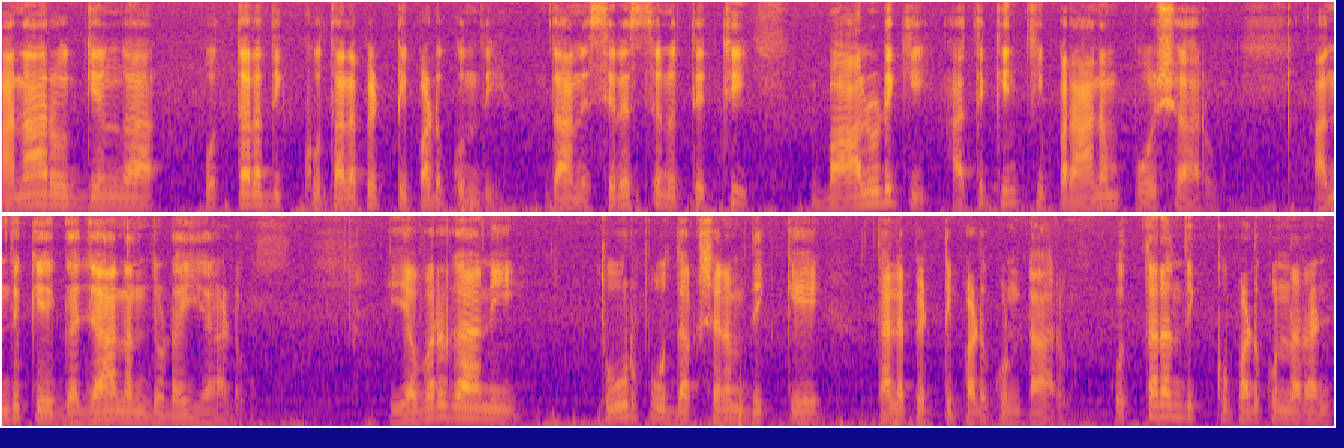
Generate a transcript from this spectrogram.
అనారోగ్యంగా ఉత్తర దిక్కు తలపెట్టి పడుకుంది. దాని శిరస్సును తెచ్చి బాలుడికి అతికించి ప్రాణం పోశారు. అందుకే గజానందుడయ్యాడు. ఎవరు కానీ తూర్పు దక్షిణం దిక్కే తలపెట్టి పడుకుంటారు. ఉత్తరం దిక్కు పడుకున్నారంటే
